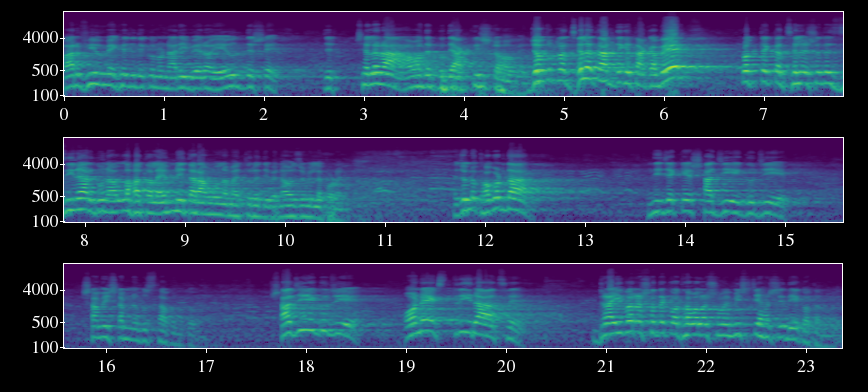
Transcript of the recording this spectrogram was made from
পারফিউম মেখে যদি কোনো নারী বেরোয় এই উদ্দেশ্যে যে ছেলেরা আমাদের প্রতি আকৃষ্ট হবে। যতটা ছেলে তার দিকে তাকাবে, প্রত্যেকটা ছেলের সাথে জিনার গুণ আল্লাহ তালা এমনি তার আমল নামায় তুলে দিবে নাউজুবিল্লাহ, পড়েন। এজন্য খবরদার, নিজেকে সাজিয়ে গুজিয়ে স্বামীর সামনে উপস্থাপন করুন। সাজিয়ে গুজিয়ে অনেক স্ত্রীরা আছে, ড্রাইভারের সাথে কথা বলার সময় মিষ্টি হাসি দিয়ে কথা বলে।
